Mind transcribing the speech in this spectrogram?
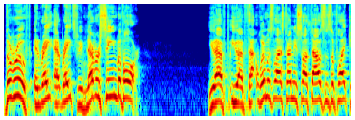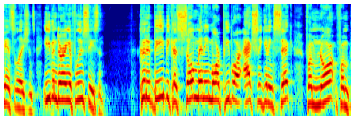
the roof and rate at rates we've never seen before. You have you have th- when was the last time you saw thousands of flight cancellations, even during a flu season? Could it be because so many more people are actually getting sick from, nor- from,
